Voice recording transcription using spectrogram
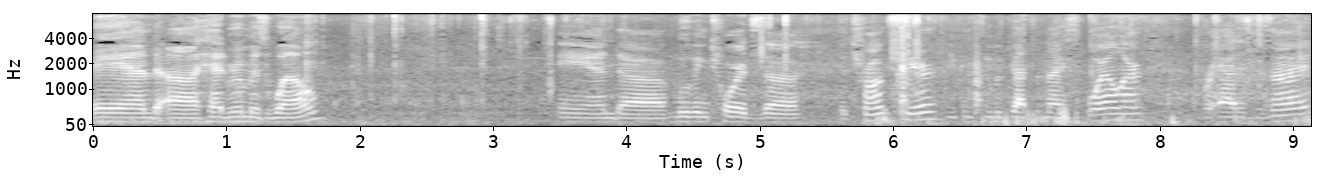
and uh, headroom as well. And uh, moving towards uh, the trunk here, you can see we've got the nice spoiler for added design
